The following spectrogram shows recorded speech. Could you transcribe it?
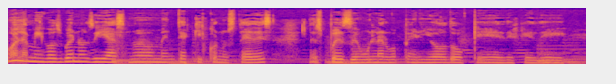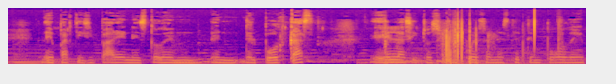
Hola amigos, buenos días. Nuevamente aquí con ustedes después de un largo periodo que dejé de, participar en esto del podcast. Eh, la situación pues en este tiempo de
